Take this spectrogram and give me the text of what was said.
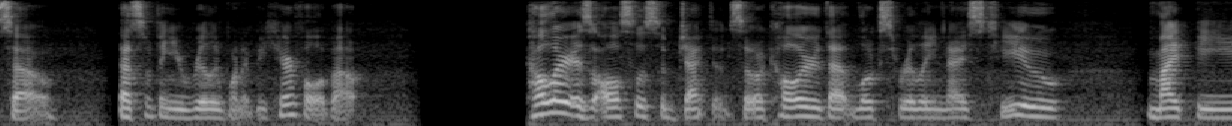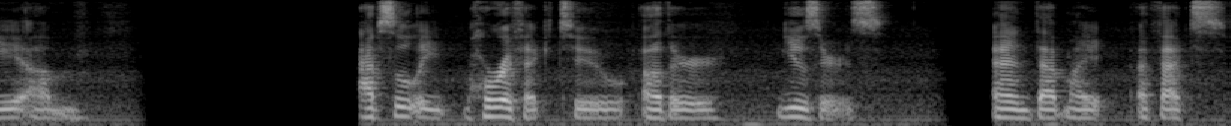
so that's something you really want to be careful about. Color is also subjective, so a color that looks really nice to you might be um, absolutely horrific to other users, and that might affect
